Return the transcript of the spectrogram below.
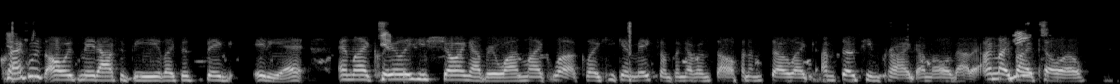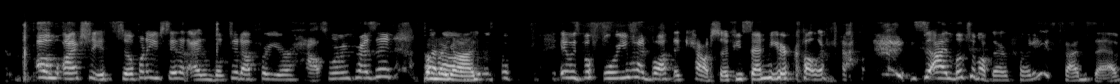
Craig was always made out to be like this big idiot, and like clearly he's showing everyone like, look, like he can make something of himself, and I'm so like, I'm so Team Craig, I'm all about it. I might buy a pillow. Oh, actually, it's so funny you say that. I looked it up for your housewarming present. But, oh my um, god! it, was it, was before you had bought the couch. So if you send me your color palette, so I looked them up. They're pretty expensive.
